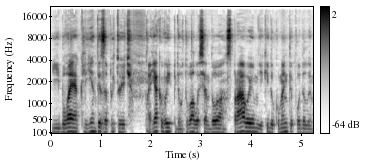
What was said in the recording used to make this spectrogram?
І буває, клієнти запитують, а як ви підготувалися до справи, які документи подали?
